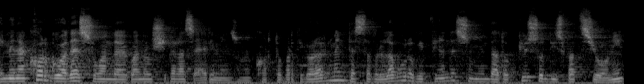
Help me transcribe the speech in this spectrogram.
E me ne accorgo adesso quando è, quando è uscita la serie, me ne sono accorto particolarmente. È stato il lavoro che fino adesso mi ha dato più soddisfazioni.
